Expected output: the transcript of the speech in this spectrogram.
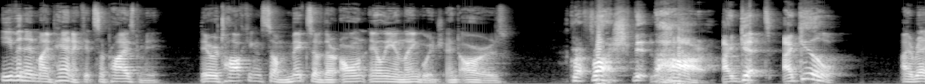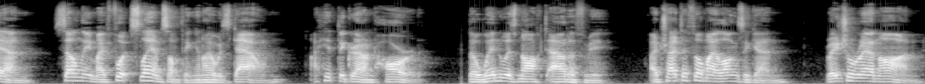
Even in my panic, it surprised me. They were talking some mix of their own alien language and ours. Kafrash, fit lahar! I get! I kill! I ran. Suddenly my foot slammed something and I was down. I hit the ground hard. The wind was knocked out of me. I tried to fill my lungs again. Rachel ran on.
